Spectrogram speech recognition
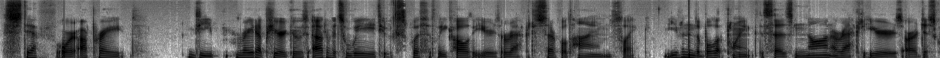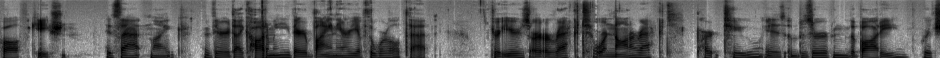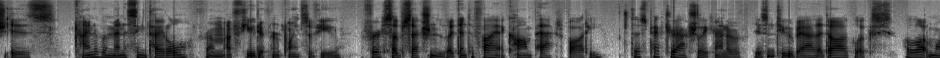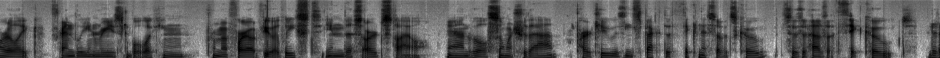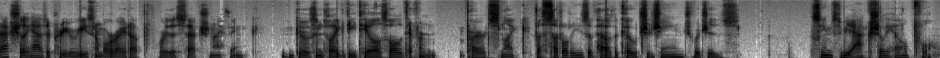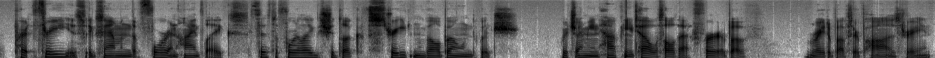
stiff or upright. The right up here goes out of its way to explicitly call the ears erect several times, like, even the bullet point that says non-erect ears are a disqualification. Is that like their dichotomy, their binary of the world that your ears are erect or non-erect? Part two is observing the body, which is kind of a menacing title from a few different points of view. The first subsection is identify a compact body. This picture actually kind of isn't too bad. The dog looks a lot more like friendly and reasonable looking from a far out view, at least in this art style. And well, so much for that. Part two is inspect the thickness of its coat. It says it has a thick coat. And it actually has a pretty reasonable write-up for this section, I think. It goes into like details, all the different parts like the subtleties of how the coat should change, which is seems to be actually helpful. Part 3 is examine the fore and hind legs. It says the forelegs should look straight and well boned, which, which I mean, how can you tell with all that fur above, right above their paws, right?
